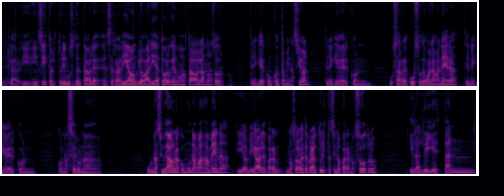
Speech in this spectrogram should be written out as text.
de- Claro, y insisto, el turismo sustentable encerraría o englobaría todo lo que hemos estado hablando nosotros. Tiene que ver con contaminación, tiene que ver con usar recursos de buena manera, tiene que ver con, con hacer una, una ciudad, una comuna más amena y amigable para no solamente para el turista, sino para nosotros. Y las leyes están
